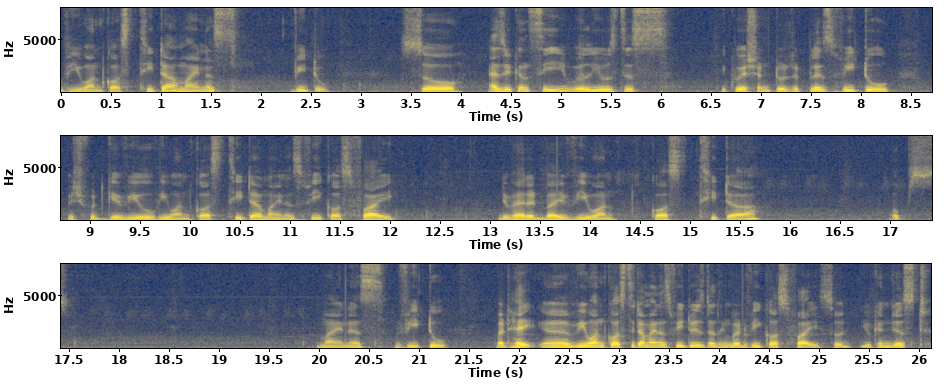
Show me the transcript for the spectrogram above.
V1 cos theta minus V2 so as you can see we'll use this equation to replace V2 which would give you V1 cos theta minus V cos phi divided by V1 cos theta oops. Minus v2 but hey uh, v1 cos theta minus v2 is nothing but v cos phi. So you can just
